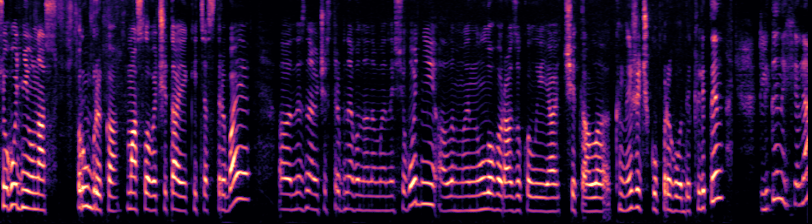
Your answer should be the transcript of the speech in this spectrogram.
Сьогодні у нас рубрика Маслова читає, киця стрибає. Е, Не знаю, чи стрибне вона на мене сьогодні, але минулого разу, коли я читала книжечку пригоди клітин, Клітини Хеля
